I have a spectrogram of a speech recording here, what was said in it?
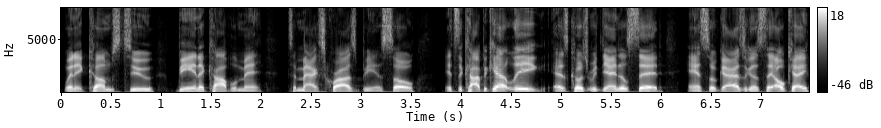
when it comes to being a compliment to Maxx Crosby. And so it's a copycat league, as Coach McDaniel said. And so guys are going to say, okay,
